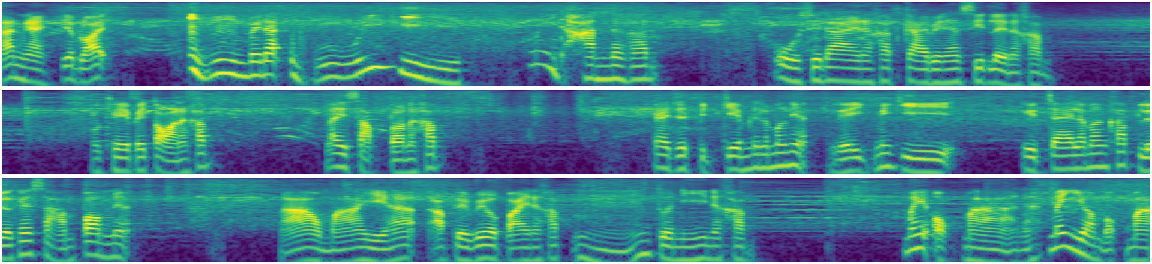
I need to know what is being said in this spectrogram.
นั่นไง เรียบร้อย อืมไม่ได้โอ้ยไม่ทันนะครับ โอ้เสียดายนะครับ กลายเป็นแอซิดเลยนะครับ โอเคไปต่อนะครับ ไล่สับต่อนะครับใกล้จะปิดเกมได้แล้วมั้งเนี่ยเหลืออีกไม่กี่อึดใจแล้วมั้งครับเหลือแค่ 3 ป้อมเนี่ยอ้าวมาอีกฮะอัพเลเวลไปนะครับอืมตัวนี้นะครับ ไม่ออกมานะไม่ยอมออกมา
